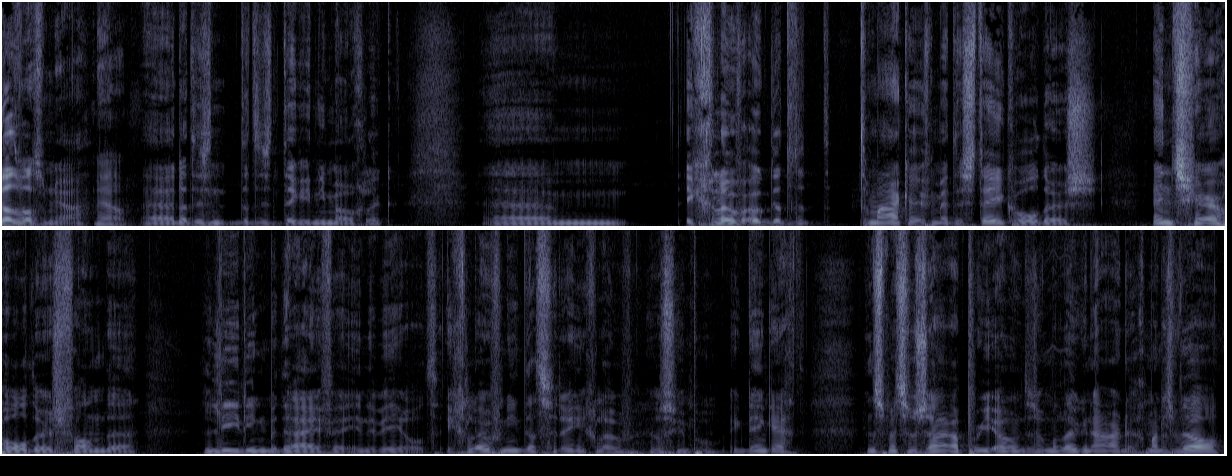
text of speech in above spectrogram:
Dat was hem, ja. Ja, Eh, dat, is, dat is denk ik niet mogelijk. Ehm, ik geloof ook dat het te maken heeft met de stakeholders en shareholders van de leading bedrijven in de wereld. Ik geloof niet dat ze erin geloven, heel simpel. Ik denk echt, dat is met zo'n Zara pre-owned, dat is allemaal leuk en aardig, maar dat is wel...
